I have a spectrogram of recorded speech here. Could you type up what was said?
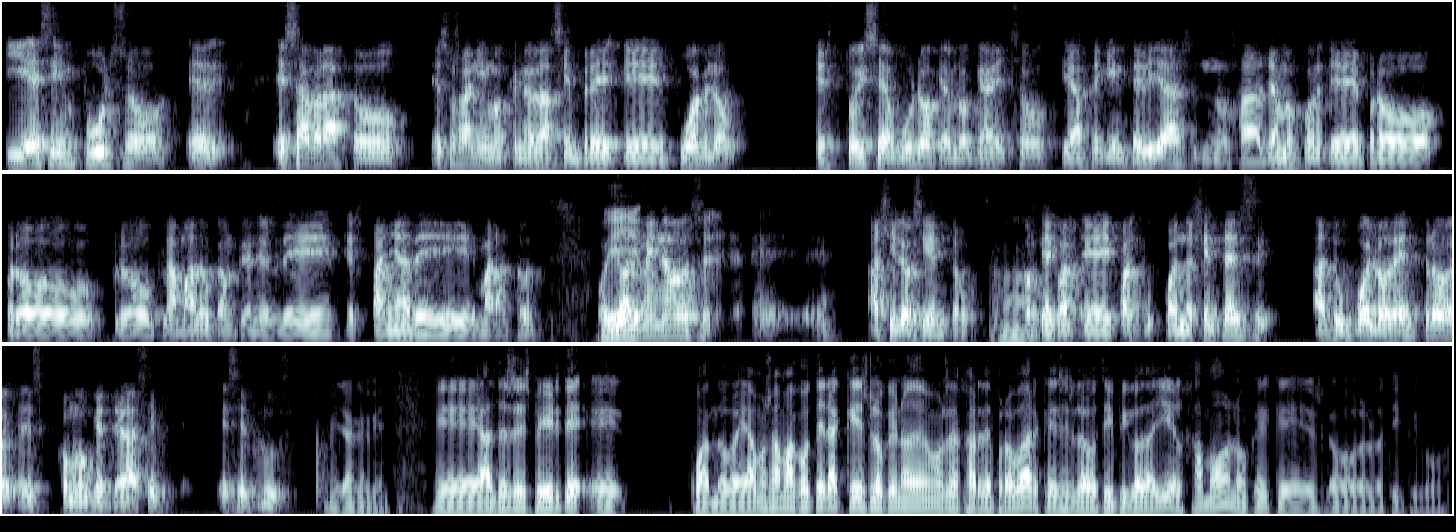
Y ese impulso, ese abrazo, esos ánimos que nos da siempre el pueblo, estoy seguro que es lo que ha hecho que hace 15 días nos hayamos eh, pro, pro, proclamado campeones de España de maratón. Oye, Yo al menos eh, así lo siento, Ajá. porque eh, cuando, cuando sientes a tu pueblo dentro es como que te da ese, ese plus. Mira qué bien. Eh, antes de despedirte, eh, cuando vayamos a Macotera, ¿qué es lo que no debemos dejar de probar? ¿Qué es lo típico de allí? ¿El jamón o qué, qué es lo, lo típico?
